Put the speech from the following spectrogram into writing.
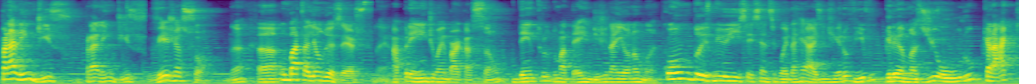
Para além disso, para além disso, veja só, né? Uh, um batalhão do exército né, apreende uma embarcação dentro de uma terra indígena Yanomami com R$ 2.650 em dinheiro vivo, gramas de ouro, crack,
